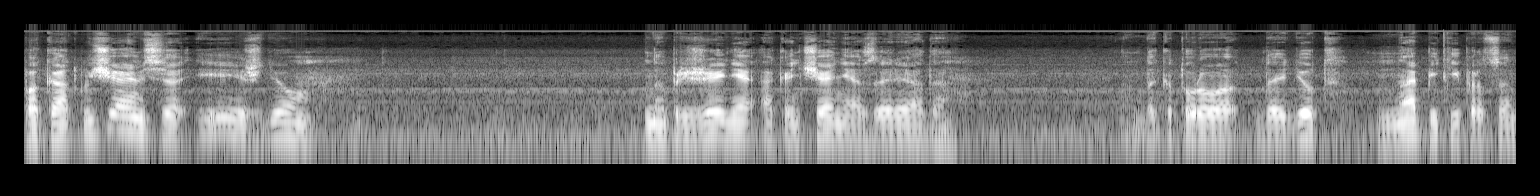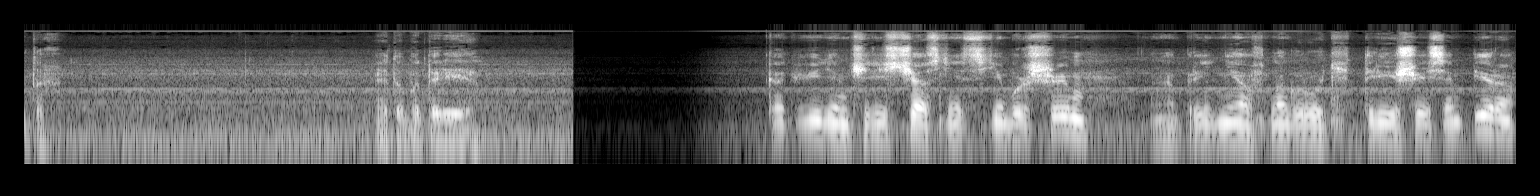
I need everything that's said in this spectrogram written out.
Пока отключаемся и ждем напряжения окончания заряда, до которого дойдет на 5%. эта батарея. Как видим, через час с небольшим, э, приняв на грудь 3,6 ампера,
